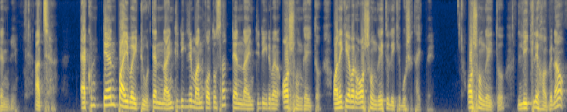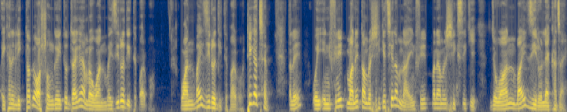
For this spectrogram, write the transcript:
tan B. আচ্ছা এখন tan pi by two, tan ninety ডিগ্রির মান কত স্যার? টেন নাইনটি ডিগ্রির মান অসংজ্ঞায়িত। অনেকে আবার অসংজ্ঞায়িত লিখে বসে থাকবে। অসংজ্ঞায়িত লিখলে হবে না, এখানে লিখতে হবে অসংজ্ঞায়িতর জায়গায় আমরা ওয়ান বাই জিরো দিতে পারব। ওয়ান বাই জিরো দিতে পারব, ঠিক আছে? তাহলে ওই ইনফিনিট মানে তো আমরা শিখেছিলাম না। ইনফিনিট মানে আমরা শিখছি কি? যে ওয়ান বাই জিরো লেখা যায়।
